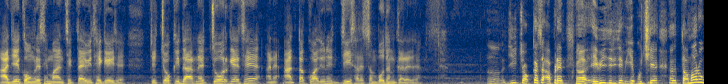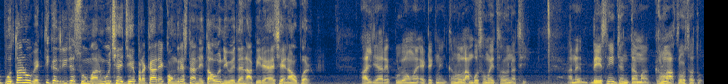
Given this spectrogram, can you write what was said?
આજે કોંગ્રેસની માનસિકતા એવી થઈ ગઈ છે જે ચોકીદારને ચોર કહે છે અને આતંકવાદીઓને જી સાથે સંબોધન કરે છે. જી ચોક્કસ આપણે એવી જ રીતે બીજે પૂછીએ. તમારું પોતાનું વ્યક્તિગત રીતે શું માનવું છે જે પ્રકારે કોંગ્રેસના નેતાઓ નિવેદન આપી રહ્યા છે એના ઉપર? હાલ જ્યારે પુલવામા એટેકને ઘણો લાંબો સમય થયો નથી અને દેશની જનતામાં ઘણો આક્રોશ હતો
